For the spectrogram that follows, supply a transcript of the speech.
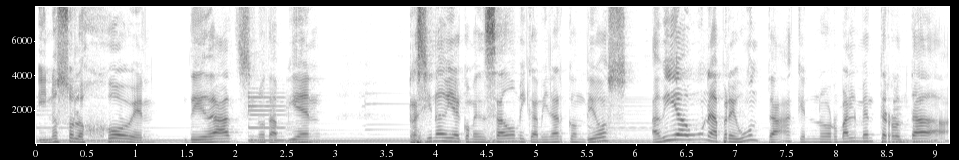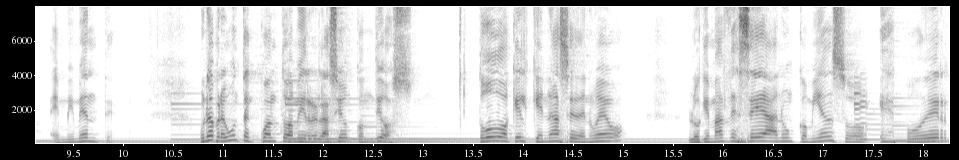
y no solo joven de edad, sino también recién había comenzado mi caminar con Dios, había una pregunta que normalmente rondaba en mi mente. Una pregunta en cuanto a mi relación con Dios. Todo aquel que nace de nuevo, lo que más desea en un comienzo es poder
